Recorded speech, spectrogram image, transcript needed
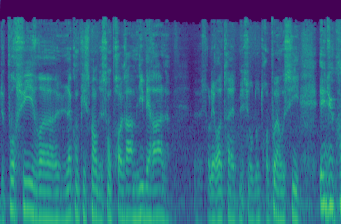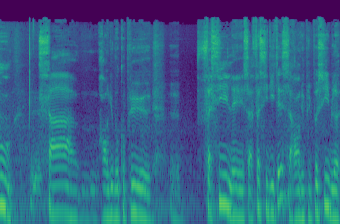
de poursuivre euh, l'accomplissement de son programme libéral euh, sur les retraites, mais sur d'autres points aussi. Et du coup, ça a rendu beaucoup plus facile et sa facilité, ça a rendu plus possible,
